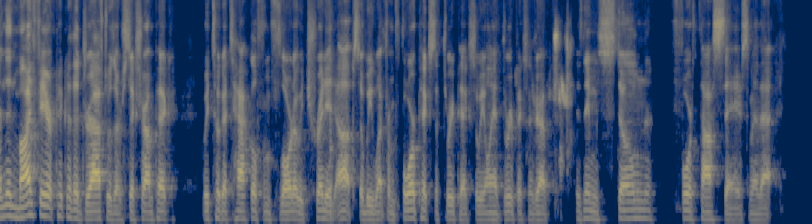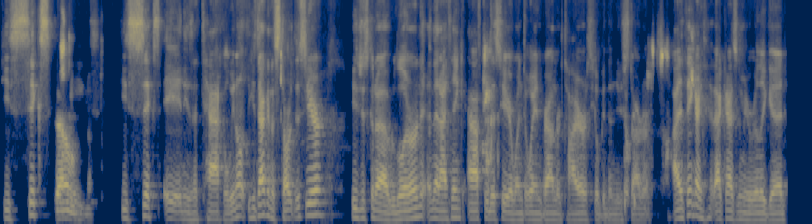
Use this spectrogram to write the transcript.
And then my favorite pick of the draft was our sixth round pick. We took a tackle from Florida. We traded up. So we went from four picks to three picks. So we only had three picks in the draft. His name was Stone Forsythe or something like that. He's six Stone. Eight. He's six eight and he's a tackle. We don't he's not gonna start this year. He's just gonna learn, and then I think after this year, when Duane Brown retires, he'll be the new starter. I think I, that guy's gonna be really good.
